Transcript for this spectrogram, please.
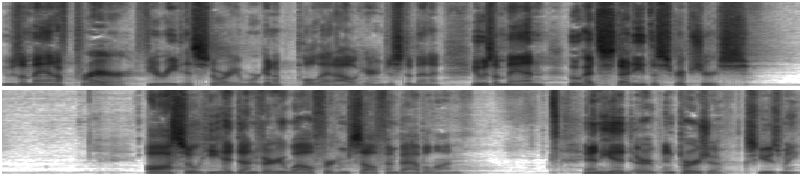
He was a man of prayer, if you read his story. We're going to pull that out here in just a minute. He was a man who had studied the scriptures. Also, he had done very well for himself in Babylon. And he had, or in Persia, excuse me.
